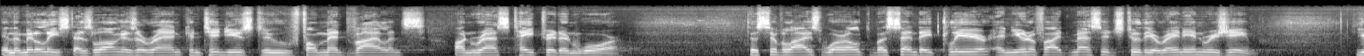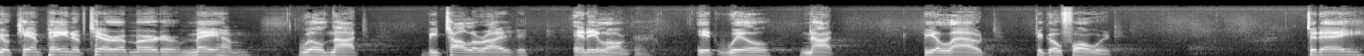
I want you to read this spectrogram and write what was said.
in the Middle East as long as Iran continues to foment violence, unrest, hatred, and war. The civilized world must send a clear and unified message to the Iranian regime. Your campaign of terror, murder, mayhem will not be tolerated any longer. It will not be allowed to go forward. Today,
